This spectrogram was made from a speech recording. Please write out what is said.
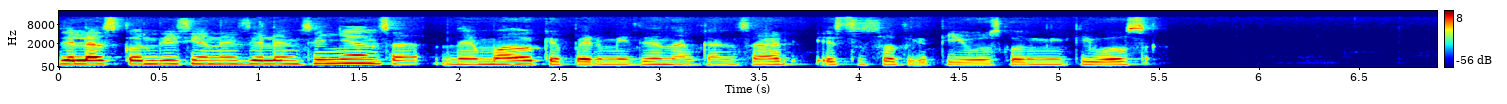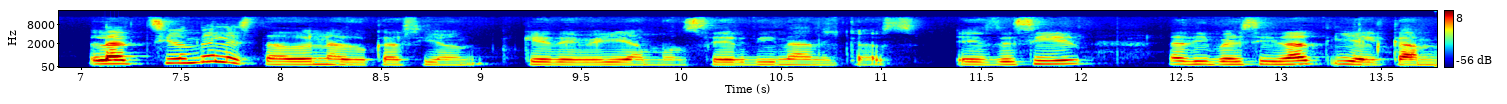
de las condiciones de la enseñanza, de modo que permiten alcanzar estos objetivos cognitivos. La acción del Estado en la educación, que deberíamos ser dinámicas, es decir, la diversidad y el cambio.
